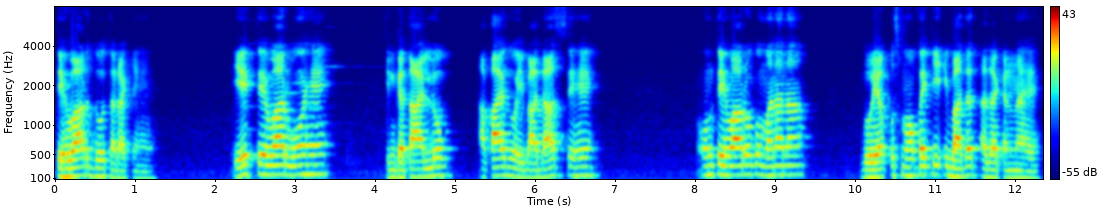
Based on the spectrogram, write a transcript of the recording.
त्यौहार दो तरह के हैं। एक त्यौहार वो हैं, जिनका ताल्लुक़ अकायद व इबादत से है। उन त्यौहारों को मनाना गोया उस मौके की इबादत अदा करना है।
